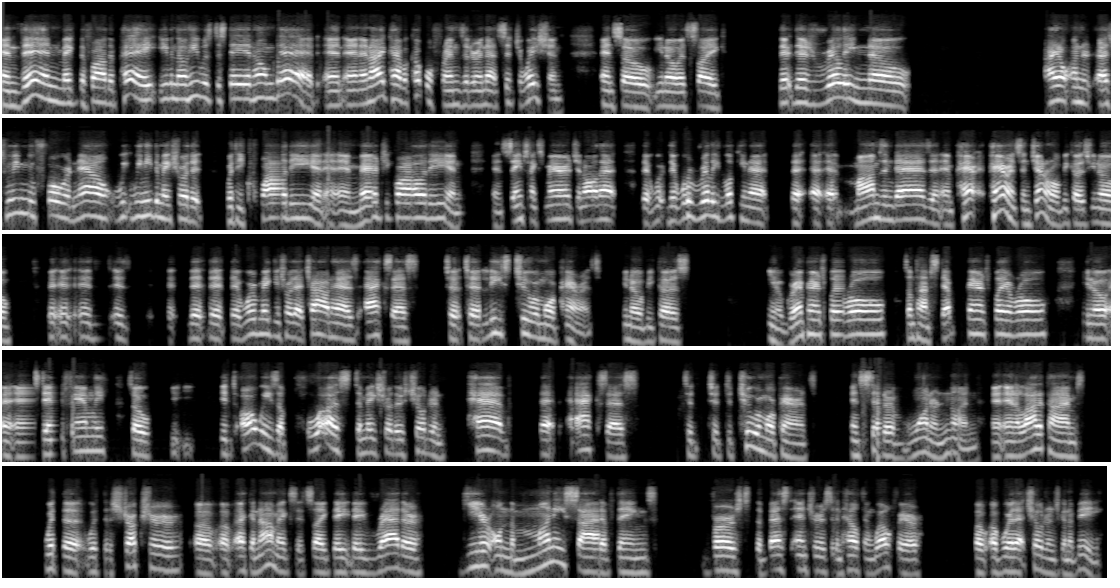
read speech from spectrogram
and then make the father pay even though he was the stay at home dad. And and and I have a couple friends that are in that situation. And so you know it's like there, there's really no I don't under as we move forward now we, we need to make sure that with equality and, and, and marriage equality and and same-sex marriage and all that that we're, that we're really looking at that at, at moms and dads and, and par- parents in general because you know it, it, it, that, that, that we're making sure that child has access to, to at least two or more parents, you know, because, you know, grandparents play a role, sometimes step parents play a role, you know, and, and extended family. So it's always a plus to make sure those children have that access to, to, to two or more parents instead of one or none. And, and a lot of times with the with the structure of, of economics, it's like they they rather gear on the money side of things versus the best interest in health and welfare of, of where that children's going to be.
